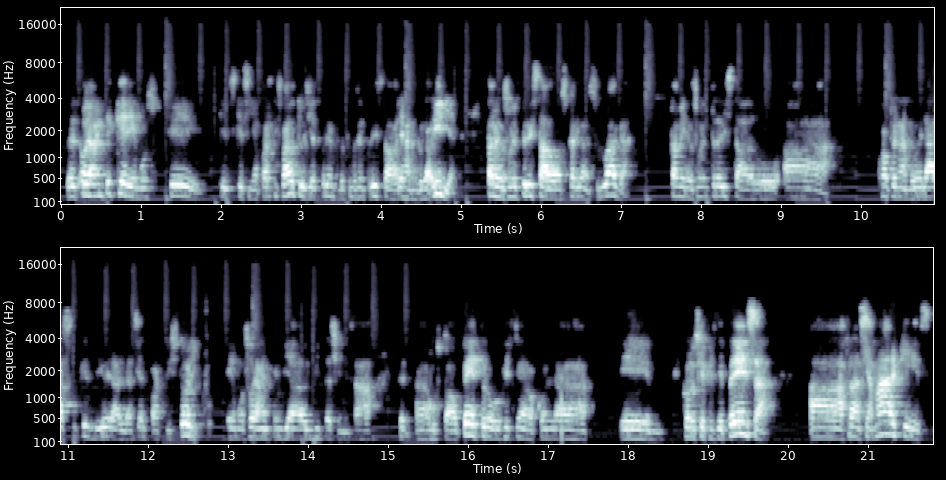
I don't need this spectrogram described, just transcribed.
Entonces, obviamente queremos que, que, que sigan participando. Tú decías, por ejemplo, que hemos entrevistado a Alejandro Gaviria, también hemos entrevistado a Oscar Iván Zuluaga, también hemos entrevistado a Juan Fernando Velasco, que es liberal hacia el pacto histórico. Hemos obviamente enviado invitaciones a, a Gustavo Petro, gestionado con, la, eh, con los jefes de prensa, a Francia Márquez,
